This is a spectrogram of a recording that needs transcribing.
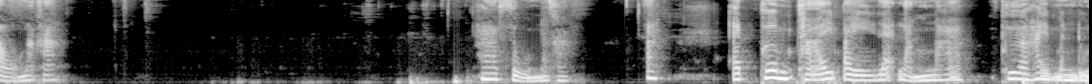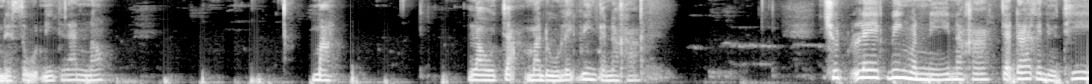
สองนะคะ ห้าศูนย์นะคะอะแอดเพิ่มท้ายไปและหลังนะคะ เพื่อให้มันดูในสูตรนี้นั่นเนาะมา เราจะมาดูเลขวิ่งกันนะคะ ชุดเลขวิ่งวันนี้นะคะ จะได้กันอยู่ที่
